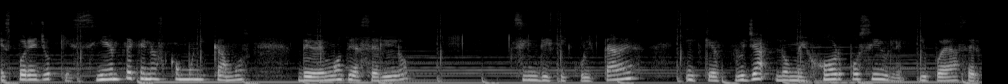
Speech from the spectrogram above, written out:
Es por ello que siempre que nos comunicamos debemos de hacerlo sin dificultades y que fluya lo mejor posible y pueda ser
